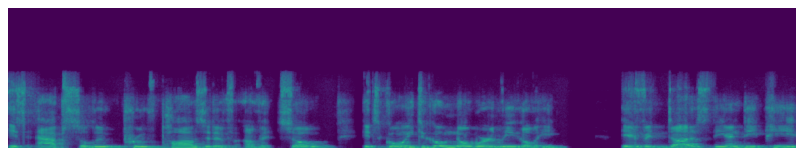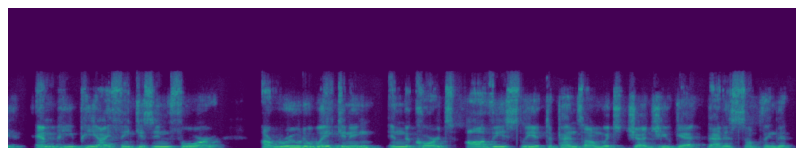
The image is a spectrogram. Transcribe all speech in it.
is absolute proof positive of it. So it's going to go nowhere legally. If it does, the NDP MPP, I think, is in for a rude awakening in the courts. Obviously, it depends on which judge you get. That is something that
